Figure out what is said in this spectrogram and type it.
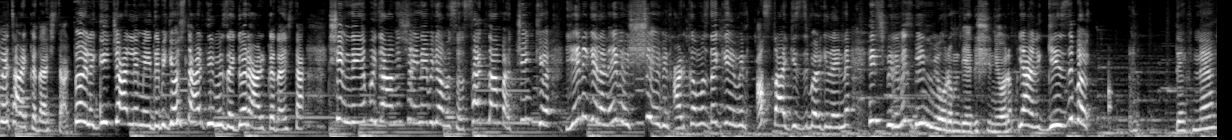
Evet arkadaşlar böyle güncellemeyi de bir gösterdiğimize göre arkadaşlar şimdi yapacağımız şey ne biliyor musunuz? Saklambaç. Çünkü yeni gelen evin şu evin arkamızdaki evin asla gizli bölgelerini hiçbirimiz bilmiyorum diye düşünüyorum. Yani gizli böl... Defne.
